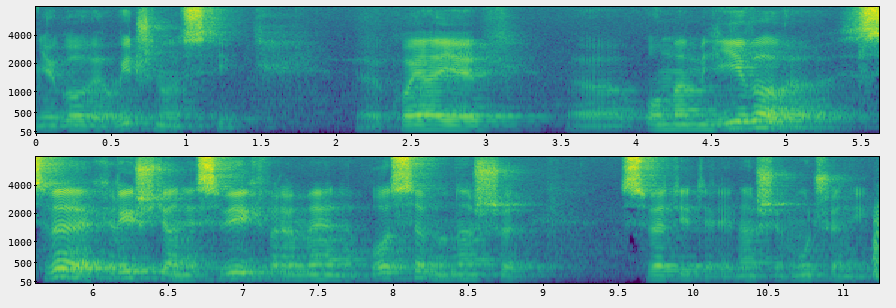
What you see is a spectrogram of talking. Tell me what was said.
njegove ličnosti, e, koja je e, omamljivala sve hrišćane svih vremena, posebno naše svetitelje, naše mučenike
